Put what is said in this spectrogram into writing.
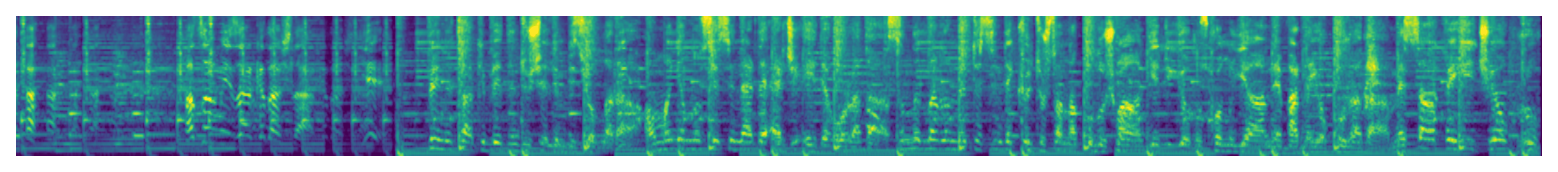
Hazır mıyız arkadaşlar? Beni takip edin düşelim biz yollara. Almanya'nın sesi nerede? RGA'de orada. Sınırların ötesinde kültür sanat buluşma. Giriyoruz konuya ne var ne yok burada. Mesafe hiç yok ruh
